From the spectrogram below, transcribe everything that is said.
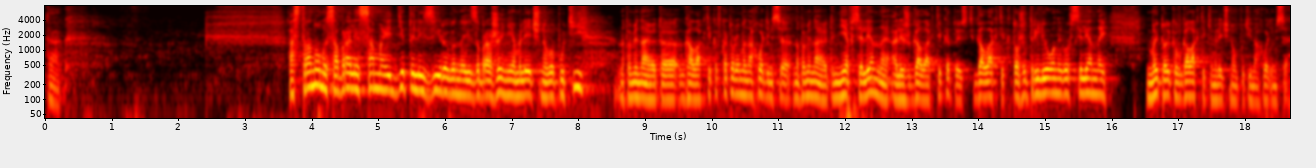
Так. Астрономы собрали самое детализированное изображение Млечного Пути. Напоминаю, это галактика, в которой мы находимся. Напоминаю, это не Вселенная, а лишь галактика. То есть галактик тоже триллионы во Вселенной. Мы только в галактике Млечного Пути находимся.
